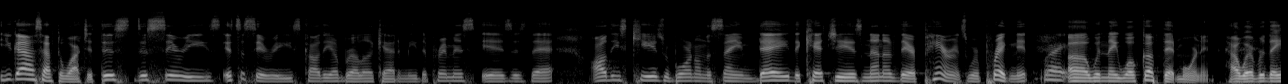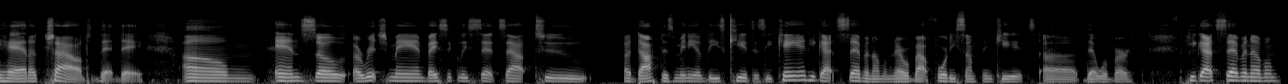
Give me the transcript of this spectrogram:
you guys have to watch it. This this series, it's a series called The Umbrella Academy. The premise is is that all these kids were born on the same day. The catch is none of their parents were pregnant Right. uh, when they woke up that morning. However, they had a child that day. Um, and so a rich man basically sets out to adopt as many of these kids as he can. He got seven of them. There were about 40 something kids uh, that were birthed. He got seven of them.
